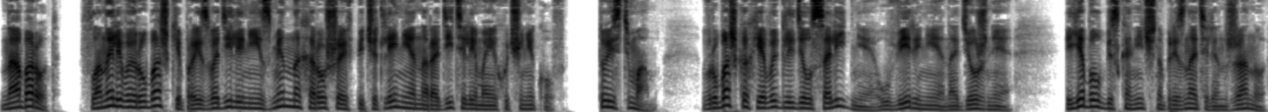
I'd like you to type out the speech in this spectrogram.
Наоборот, фланелевые рубашки производили неизменно хорошее впечатление на родителей моих учеников, то есть мам. В рубашках я выглядел солиднее, увереннее, надежнее — и я был бесконечно признателен Жану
